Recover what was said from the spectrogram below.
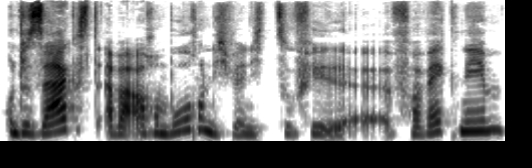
Und du sagst aber auch im Buch, und ich will nicht zu viel äh, vorwegnehmen,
